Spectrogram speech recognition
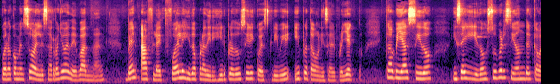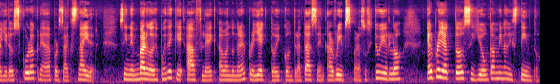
Cuando comenzó el desarrollo de The Batman, Ben Affleck fue elegido para dirigir, producir y coescribir y protagonizar el proyecto, que había sido y seguido su versión del Caballero Oscuro creada por Zack Snyder. Sin embargo, después de que Affleck abandonara el proyecto y contratasen a Reeves para sustituirlo, el proyecto siguió un camino distinto,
